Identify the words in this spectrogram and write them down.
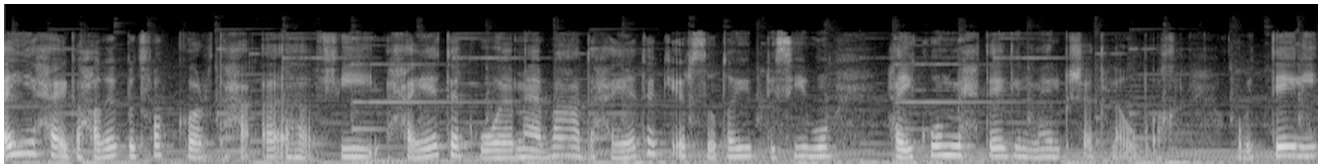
أي حاجة حضرتك بتفكر تحققها في حياتك وما بعد حياتك ارث طيب تسيبه هيكون محتاج المال بشكل أو بآخر. وبالتالي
